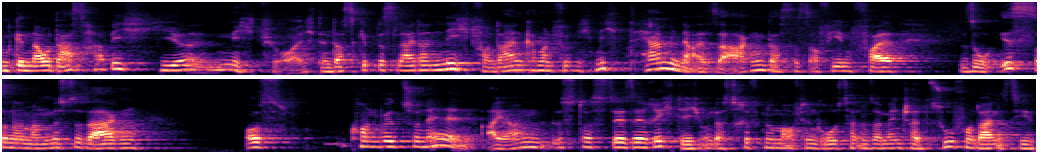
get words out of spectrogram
Und genau das habe ich hier nicht für euch, denn das gibt es leider nicht. Von daher kann man wirklich nicht terminal sagen, dass es auf jeden Fall so ist, sondern man müsste sagen, aus konventionellen Eiern ist das sehr, sehr richtig und das trifft nun mal auf den Großteil unserer Menschheit zu. Von daher ist die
